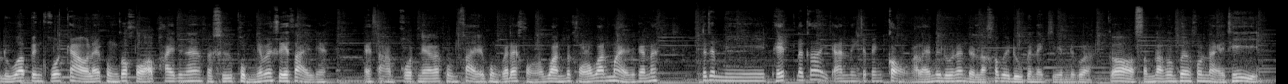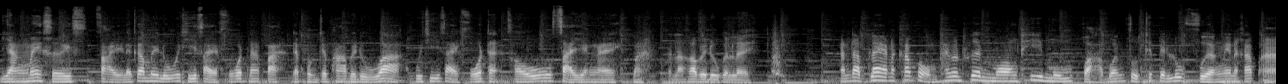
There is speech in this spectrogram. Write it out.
หรือว่าเป็นโค้ดเก่าอะไรผมก็ขออภัยด้วยนะแต่คือผมยังไม่เคยใส่ไงไอ้สามโค้ดเนี้ยแล้วผมใส่แล้วผมก็ได้ของรางวัลเป็นของรางวัลใหม่เหมือนกันนะ ก็จะมีเพชรแล้วก็อีกอันหนึงจะเป็นกล่องอะไรไม่รู้นะเดี๋ยวเราเข้าไปดูกันในเกมดีกว่า ก็สำหรับเพื่อนๆคนไหนที่ยังไม่เคยใส่แล้วก็ไม่รู้วิธีใส่โค้ดนะปะเดี๋ยวผมจะพาไปดูว่าวิธีใส่โค้ดอะเขาใส่ยังไงมาเดี๋ยวเราเข้าไปดูกันเลยอันดับแรกนะครับผมให้เพื่อนๆมองที่มุมขวาบนสุดที่เป็นรูปเฟืองเนี่ยนะครับอ่า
